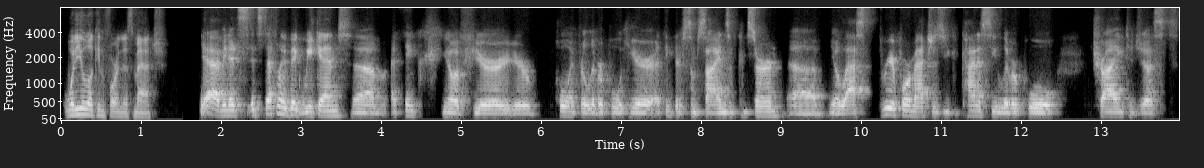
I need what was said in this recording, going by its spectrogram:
What are you looking for in this match? Yeah, I mean it's it's definitely a big weekend. Um, I think you know if you're you're pulling for Liverpool here, I think there's some signs of concern. Uh, you know, last three or four matches, you could kind of see Liverpool trying to just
